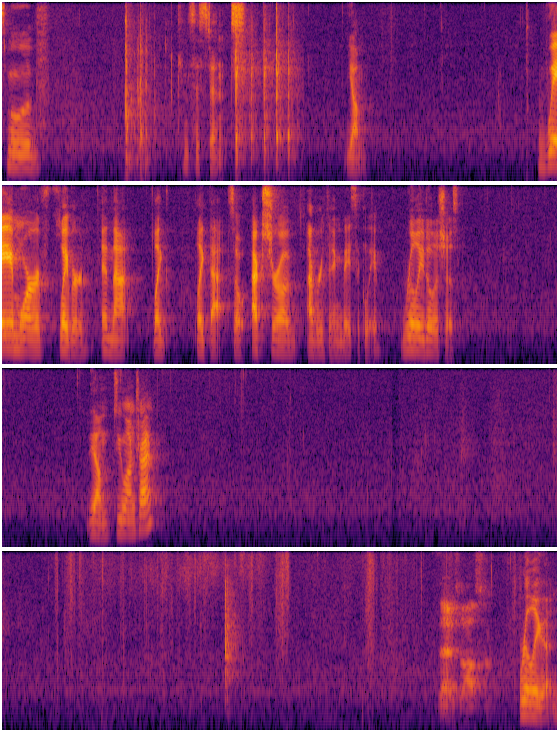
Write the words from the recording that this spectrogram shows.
smooth, consistent. Yum. way more flavor in that, like like that. So extra everything basically. Really delicious. Yum. Do you want to try? That is awesome. Really good.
